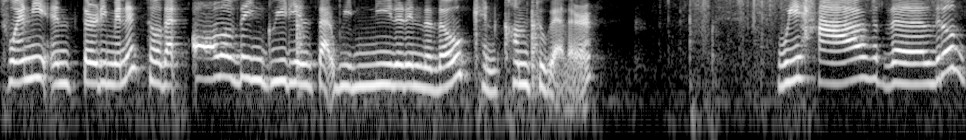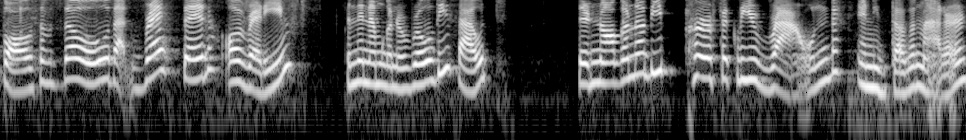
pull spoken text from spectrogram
20 and 30 minutes so that all of the ingredients that we needed in the dough can come together. We have the little balls of dough that rested already. And then I'm gonna roll these out. They're not gonna be perfectly round, and it doesn't matter.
